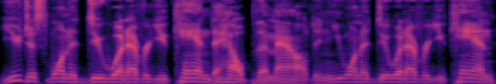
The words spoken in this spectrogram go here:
you just want to do whatever you can to help them out and you want to do whatever you can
